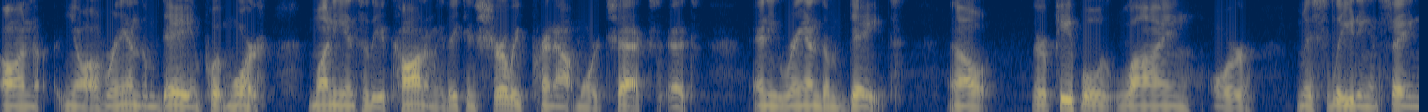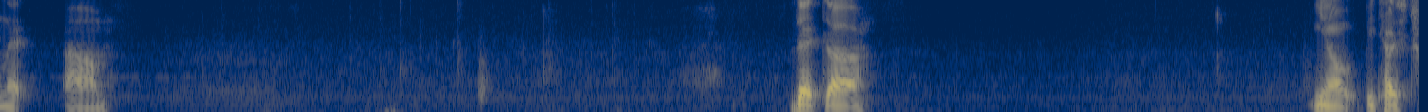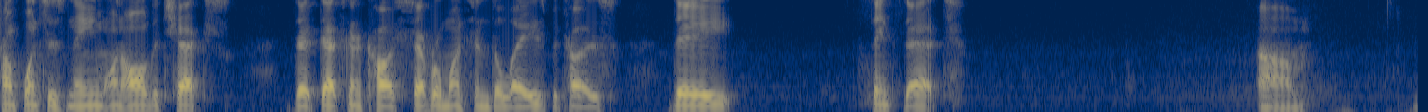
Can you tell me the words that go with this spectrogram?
on, you know, a random day and put more money into the economy, they can surely print out more checks at any random date. Now, there are people lying or misleading and saying that um, that uh, you know because Trump wants his name on all the checks that that's going to cause several months in delays because they think that um,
